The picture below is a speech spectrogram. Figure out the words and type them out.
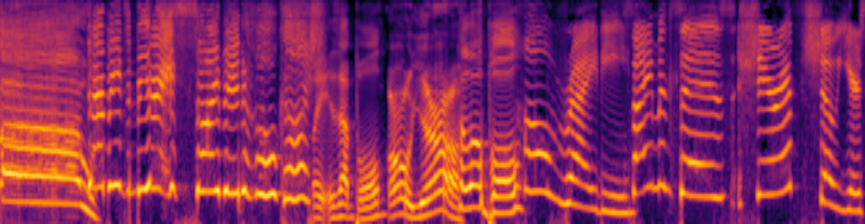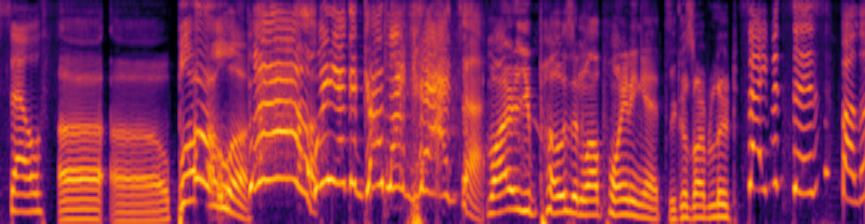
Oh! That means Mia is Simon. Oh gosh. Wait, is that Bull? Oh, yeah. Hello, Bull. Alrighty. Simon says, Sheriff, show yourself. Uh oh. Bull! Bull! Why do you have to gun like that? Why are you posing while pointing it? Because I'm lit. Simon says, follow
